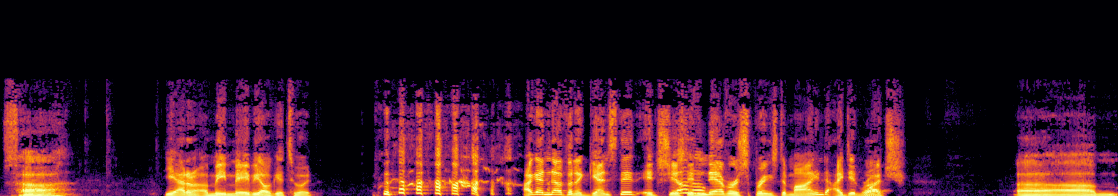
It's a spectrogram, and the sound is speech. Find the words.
So. Uh, yeah, I don't know. I mean, maybe I'll get to it. I got nothing against it. It's just No, no. it never springs to mind. I did Right. watch um,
